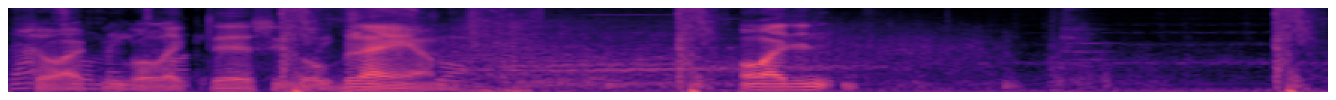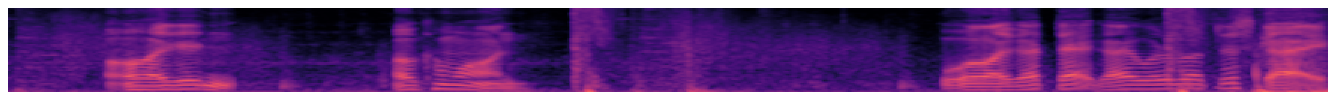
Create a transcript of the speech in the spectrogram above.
That's so I can go like this and go blam. Oh, I didn't. Oh, I didn't. Oh, come on. Well, I got that guy. What about this guy?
